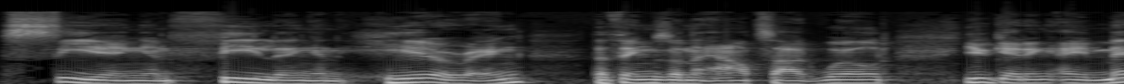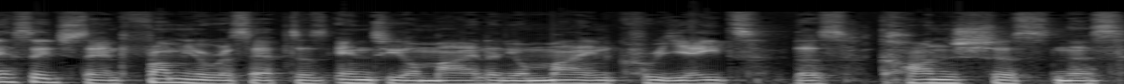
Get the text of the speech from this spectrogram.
seeing and feeling and hearing the things on the outside world. You're getting a message sent from your receptors into your mind, and your mind creates this consciousness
